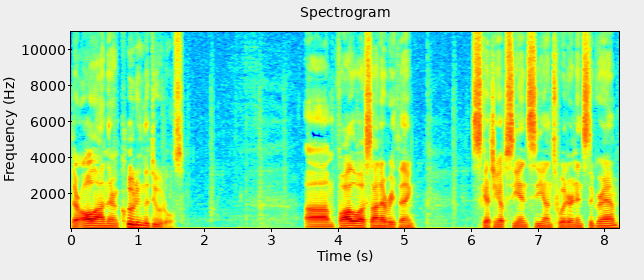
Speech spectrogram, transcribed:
They're all on there, including the doodles. Um, follow us on everything. Sketching Up CNC on Twitter and Instagram,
